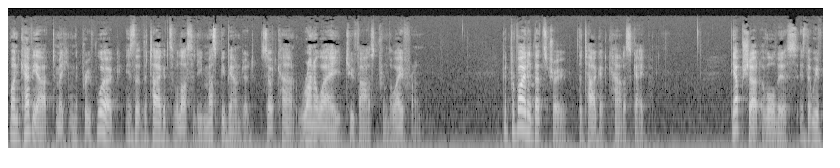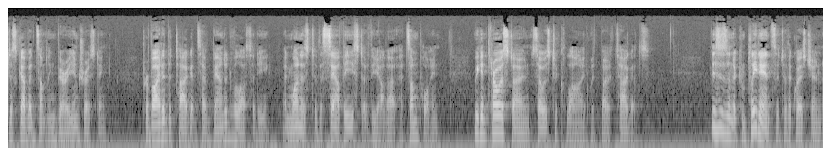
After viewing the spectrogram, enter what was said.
One caveat to making the proof work is that the target's velocity must be bounded so it can't run away too fast from the wavefront. But provided that's true, the target can't escape. The upshot of all this is that we've discovered something very interesting. Provided the targets have bounded velocity, and one is to the southeast of the other at some point, we can throw a stone so as to collide with both targets. This isn't a complete answer to the question,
